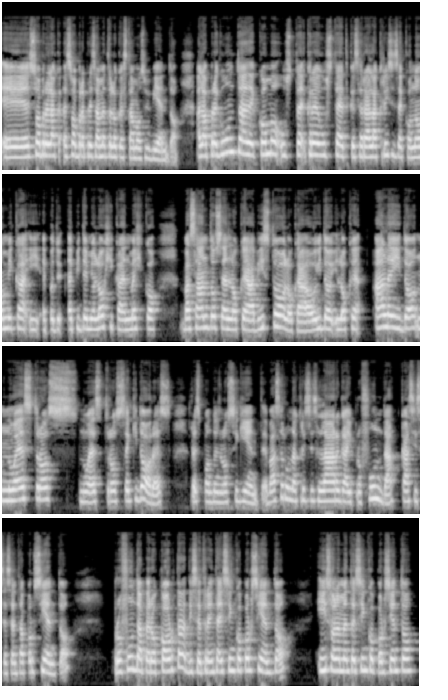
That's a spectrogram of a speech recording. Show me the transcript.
eh, sobre, sobre precisamente lo que estamos viviendo. A la pregunta de cómo usted, cree usted que será la crisis económica y epidemiológica en México, basándose en lo que ha visto, lo que ha oído y lo que ha leído nuestros, nuestros seguidores, responden lo siguiente. Va a ser una crisis larga y profunda, casi 60%, profunda pero corta, dice 35%, y solamente 5%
